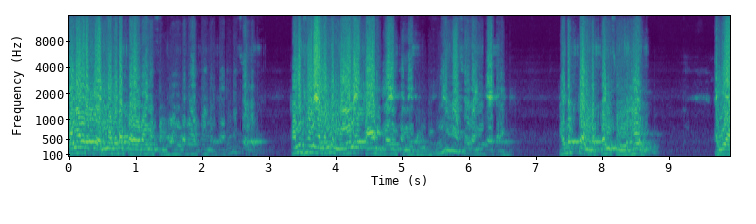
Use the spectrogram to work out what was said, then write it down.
கணவருக்கு என்னை விட குறைவான சம்பளம். இந்த உட்காந்துருக்காருன்னு சொல்லுது. கலிபோர்னியால இருந்து நானே கார் டிரைவ் பண்ணிட்டு வந்தேன். என்ன சொல்றேன்னு கேட்குறாங்க அடுத்து அந்த பெண் சொன்னால் ஐயா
